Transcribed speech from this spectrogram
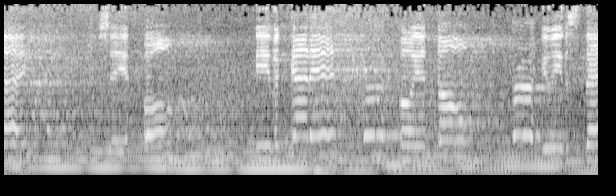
right. Say it all. Either get it or you don't. You either stay.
